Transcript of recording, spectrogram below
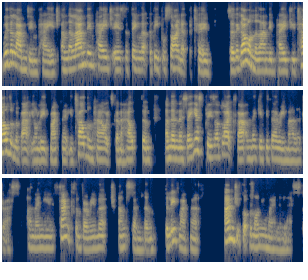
with a landing page. And the landing page is the thing that the people sign up to so they go on the landing page, you tell them about your lead magnet, you tell them how it's going to help them, and then they say, Yes, please, I'd like that. And they give you their email address. And then you thank them very much and send them the lead magnet. And you've got them on your mailing list.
